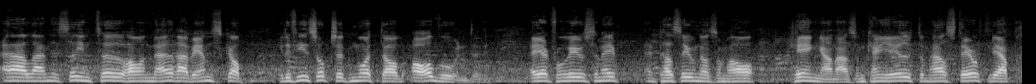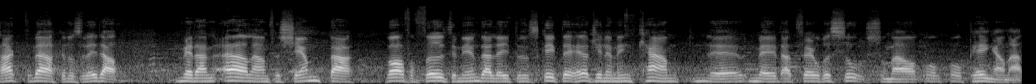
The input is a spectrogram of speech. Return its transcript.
Erland i sin tur har en nära vänskap. Men det finns också ett mått av avund. Erik von Rosen är en person som har pengarna, som kan ge ut de här ståtliga praktverken och så vidare. Medan Erland får kämpa bara för att få ut en enda liten skrift. Det är hela tiden en kamp eh, med att få resurserna och, och pengarna.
